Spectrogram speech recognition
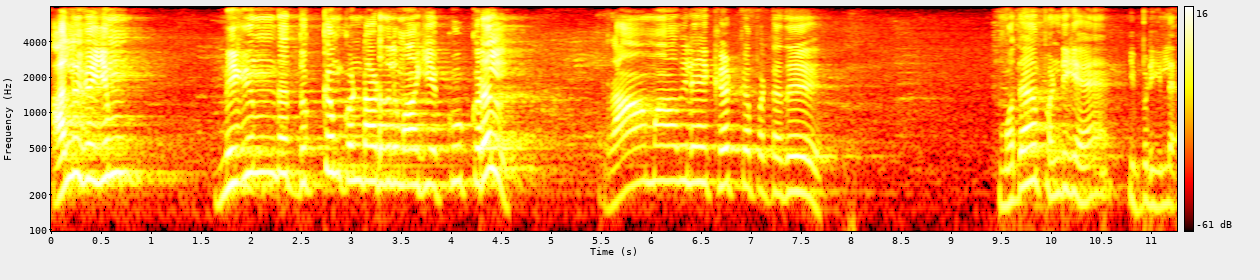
அழுகையும் மிகுந்த துக்கம் கொண்டாடுதலும் ஆகிய கூக்குரல் ராமாவிலே கேட்கப்பட்டது. முத பண்டிகை இப்படி இல்லை.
